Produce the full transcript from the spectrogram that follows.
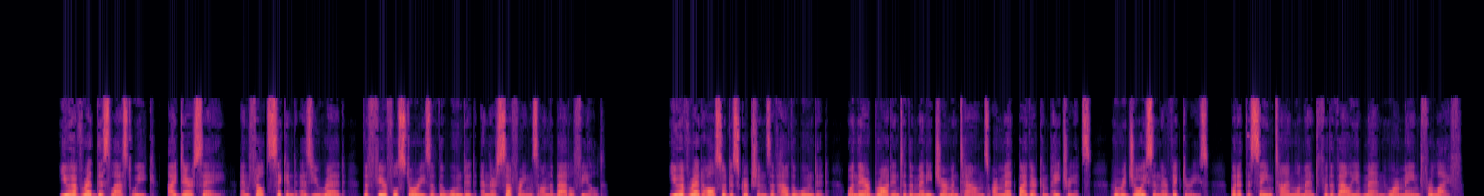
You have read this last week, I dare say, and felt sickened as you read, the fearful stories of the wounded and their sufferings on the battlefield. You have read also descriptions of how the wounded, when they are brought into the many German towns are met by their compatriots, who rejoice in their victories, but at the same time lament for the valiant men who are maimed for life.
